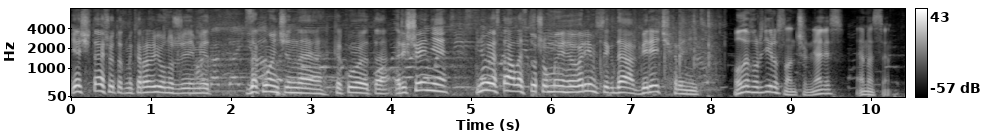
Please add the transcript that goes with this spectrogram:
Я считаю, что этот микрорайон уже имеет законченное какое-то решение. Ну и осталось то, что мы говорим всегда, беречь, хранить. Олег Гордій, Руслан Черняліс, МСН.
